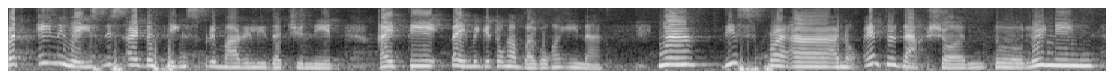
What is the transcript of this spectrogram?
But anyways, these are the things primarily that you need. Kahit ti, tay, may gitong hambal ko kang ina. Nga, this uh, ano, introduction to learning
